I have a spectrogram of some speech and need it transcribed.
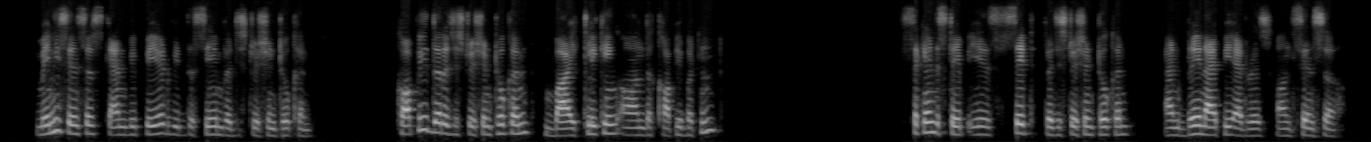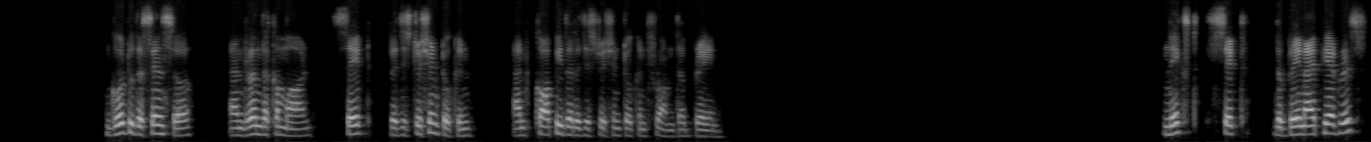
Many sensors can be paired with the same registration token. Copy the registration token by clicking on the copy button Second step is set registration token and brain IP address on sensor. Go to the sensor and run the command set registration token and copy the registration token from the brain. Next, set the brain IP address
